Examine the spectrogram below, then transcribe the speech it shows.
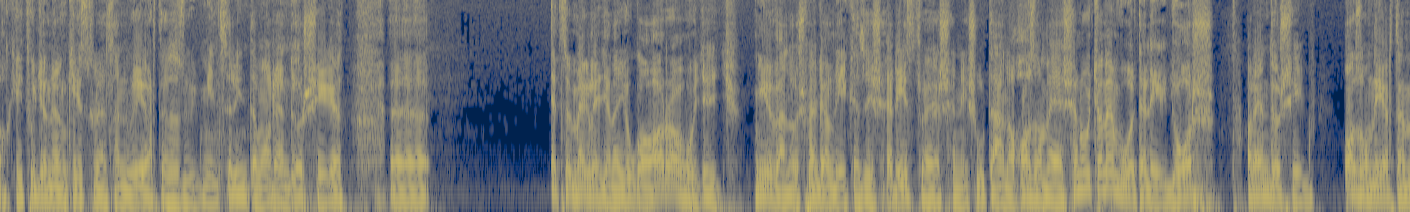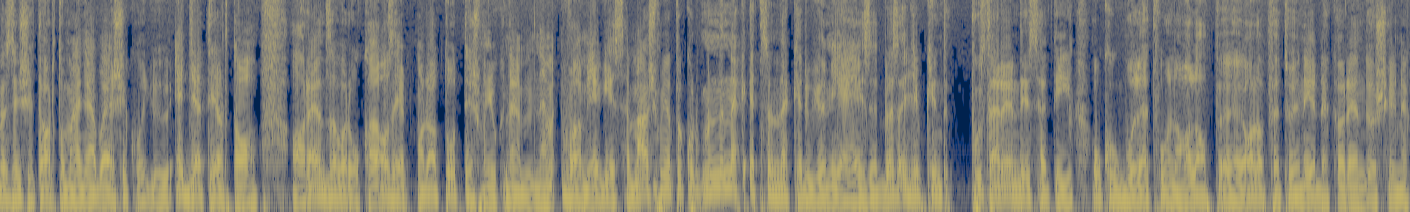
akit ugyanolyan készületlenül ért ez az ügy, mint szerintem a rendőrséget, egyszerűen meg legyen a joga arra, hogy egy nyilvános megemlékezésen részt vehessen, és utána hazamehessen, hogyha nem volt elég gyors, a rendőrség azon értelmezési tartományába esik, hogy ő egyetért a, a rendzavarókkal, azért maradt ott, és mondjuk nem, nem valami egészen más miatt, akkor ne, egyszerűen ne kerüljön ilyen helyzetbe. Ez egyébként pusztán rendészeti okokból lett volna alap, alapvetően érdeke a rendőrségnek.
